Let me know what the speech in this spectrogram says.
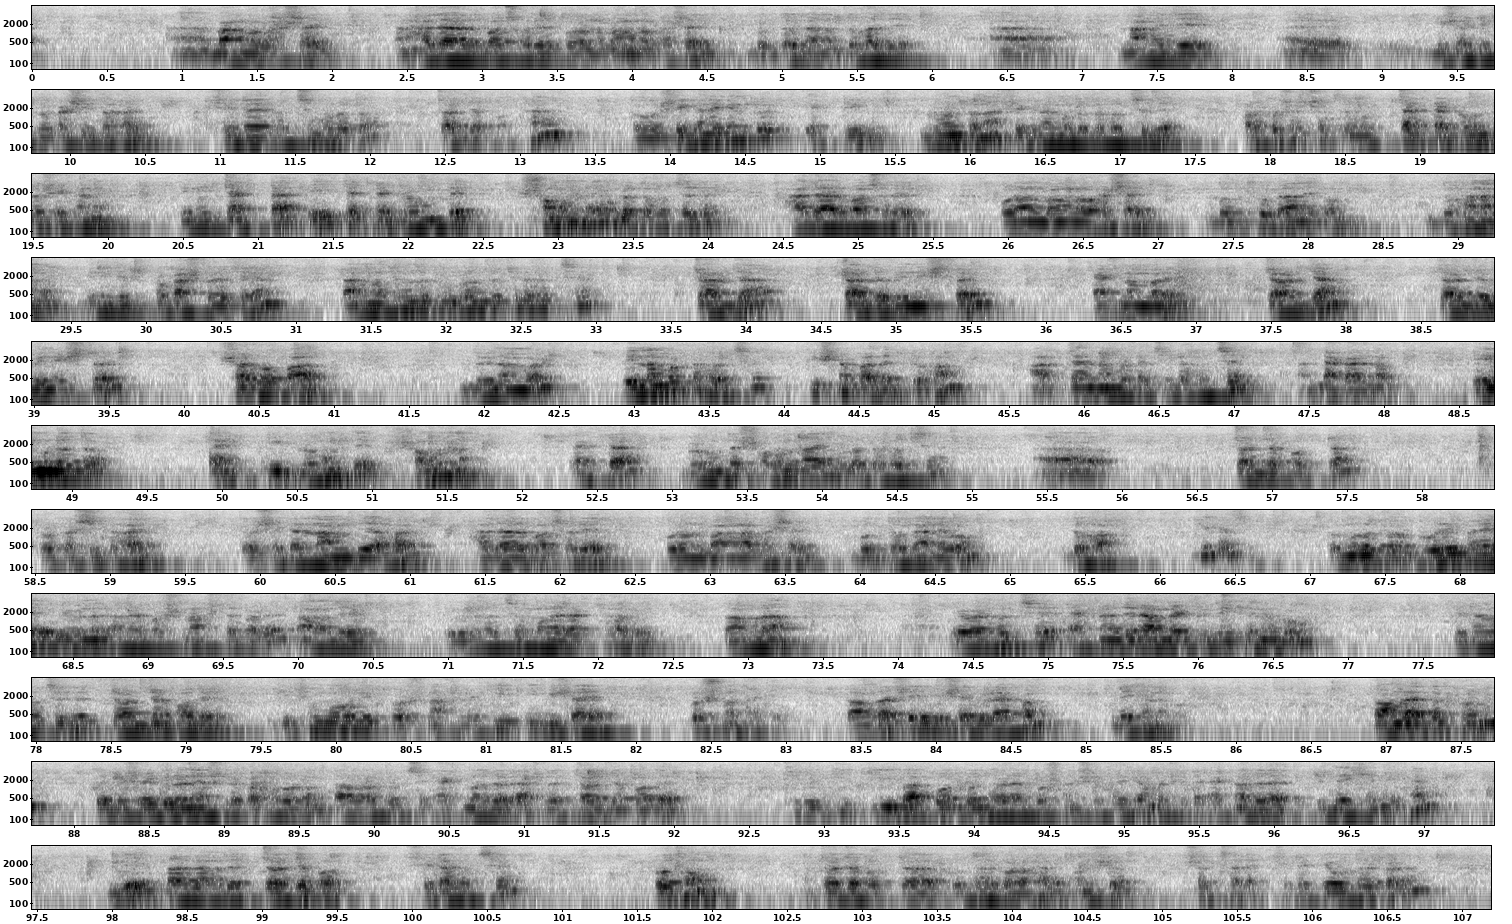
বাংলা ভাষায় মানে হাজার বছরের পুরনো বাংলা ভাষায় বুদ্ধ গান নামে যে বিষয়টি প্রকাশিত হয়, সেটাই হচ্ছে মূলত চর্যাপদ হ্যাঁ? তো সেখানে কিন্তু একটি গ্রন্থ না, সেখানে মূলত হচ্ছে যে হরপ্রসাদ শাস্ত্রের চারটা গ্রন্থ সেখানে। তিনি চারটা, এই চারটা গ্রন্থের সমন্বয়ে মূলত হচ্ছে যে হাজার বছরের পুরাণ বাংলা ভাষায় বৌদ্ধ গান এবং দোহা নামে তিনি যে প্রকাশ করেছিলেন, তার মধ্যে অন্যতম গ্রন্থ ছিল হচ্ছে চর্যা চর্য বিনিশ্চয় এক নম্বরে চর্যা চর্য বিনিশ্চয়, সর্বপাদ, দুই নম্বর। তিন নম্বরটা হচ্ছে কৃষ্ণপাদের দোহা, আর চার নম্বরটা ছিল হচ্ছে ডাকার নব এই মূলত চারটি গ্রন্থের সমন্বয়। একটা গ্রন্থের সমন্বয় মূলত হচ্ছে চর্যাপদটা প্রকাশিত হয়। তো সেটার নাম দেওয়া হয় হাজার বছরের পুরন বাংলা ভাষায় বৌদ্ধ গান এবং দোহা। ঠিক আছে? তো মূলত ঘুরে ফিরে বিভিন্ন ধরনের প্রশ্ন আসতে পারে। তো আমাদের এগুলো হচ্ছে মনে রাখতে হবে। তো আমরা এবার হচ্ছে এক নজরে আমরা একটু দেখে নেব। সেটা হচ্ছে যে চর্যাপদের কিছু মৌলিক প্রশ্ন আসলে কি কি বিষয়ে প্রশ্ন থাকে। তো আমরা সেই বিষয়গুলো এখন দেখে নেব। তো আমরা এতক্ষণ যে বিষয়গুলো নিয়ে আসলে কথা বললাম, তো আমরা হচ্ছে এক নজরে আসলে চর্যাপদের থেকে কি কি বা কোন কোন ধরনের প্রশ্ন এসে থাকে আমরা সেটা এক নজরে একটু দেখে নিই হ্যাঁ? যে তাহলে আমাদের চর্যাপদ, সেটা হচ্ছে প্রথম চর্যাপদটা উদ্ধার করা হয় উনিশশো সাত সালে। সেটা কে উদ্ধার করেন?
